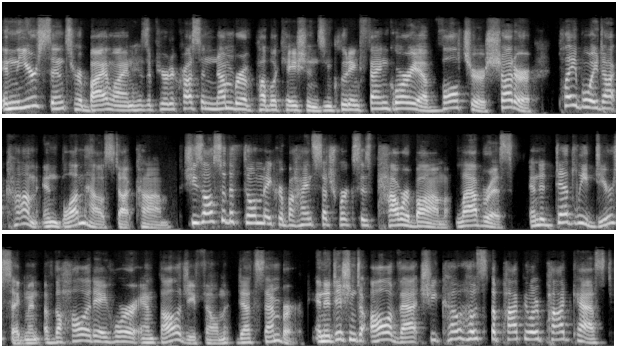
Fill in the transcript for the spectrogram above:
In the years since, her byline has appeared across a number of publications, including Fangoria, Vulture, Shudder, Playboy.com, and Blumhouse.com. She's also the filmmaker behind such works as Powerbomb, Labyrinth, and a Deadly Deer segment of the holiday horror anthology film Deathcember. In addition to all of that, she co-hosts the popular podcast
